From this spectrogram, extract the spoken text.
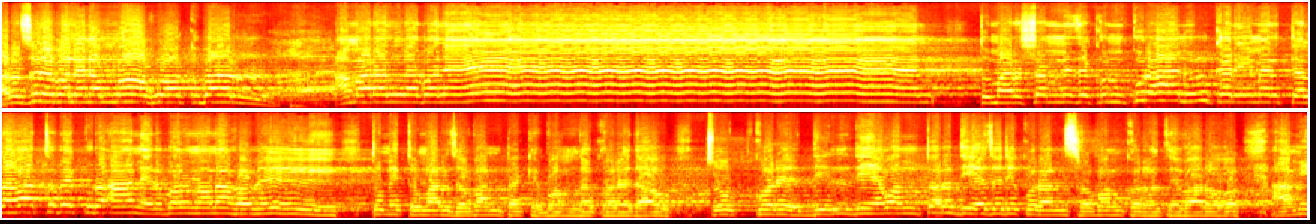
আরও জোরে বলেন, আল্লাহু আকবার। আমার আল্লাহ বলেন তোমার সামনে যখন কুরআনুল কারীমের তেলাওয়াত হবে, কুরআনের বর্ণনা হবে, তুমি তোমার জবানটাকে বন্ধ করে দাও, চুপ করে দিল দিয়ে অন্তর দিয়ে যদি কোরআন শ্রবণ করতে পারো, আমি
